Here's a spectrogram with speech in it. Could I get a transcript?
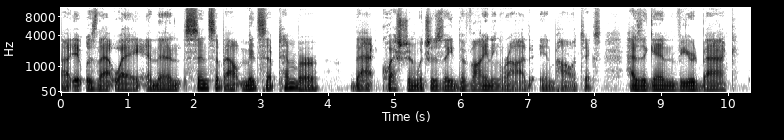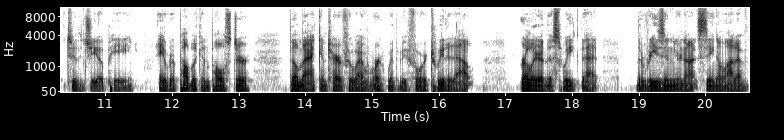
uh, it was that way. And then since about mid September, that question, which is a divining rod in politics, has again veered back to the GOP. A Republican pollster, Bill McInturff, who I've worked with before, tweeted out earlier this week that the reason you're not seeing a lot of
